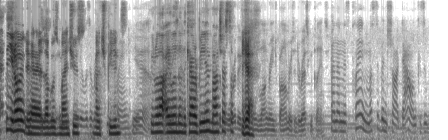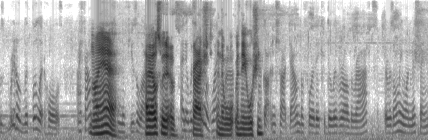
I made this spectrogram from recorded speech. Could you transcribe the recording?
you know, Yeah, that was It Manchus, was a rescue Manchupians. Yeah. you know that island in the Caribbean, Manchester. Yeah. turned long-range bombers into rescue planes. And then this plane must have been shot down because it was riddled with bullet holes. I found Oh, one yeah. in the fuselage. How else would it have And it was full crashed in the in the ocean? Gotten shot down before they could deliver all the rafts. There was only one missing.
